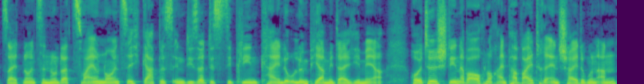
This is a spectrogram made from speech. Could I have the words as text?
Seit 1992 gab es in dieser Disziplin keine Olympiamedaille mehr. Heute stehen aber auch noch ein paar weitere Entscheidungen an.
